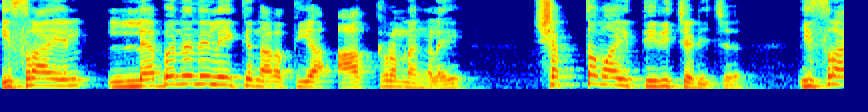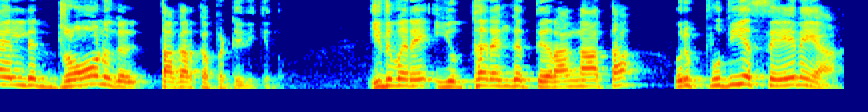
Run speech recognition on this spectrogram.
ഇസ്രായേൽ ലെബനനിലേക്ക് നടത്തിയ ആക്രമണങ്ങളെ ശക്തമായി തിരിച്ചടിച്ച് ഇസ്രായേലിന്റെ ഡ്രോണുകൾ തകർക്കപ്പെട്ടിരിക്കുന്നു. ഇതുവരെ യുദ്ധരംഗത്തിറങ്ങാത്ത ഒരു പുതിയ സേനയാണ്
